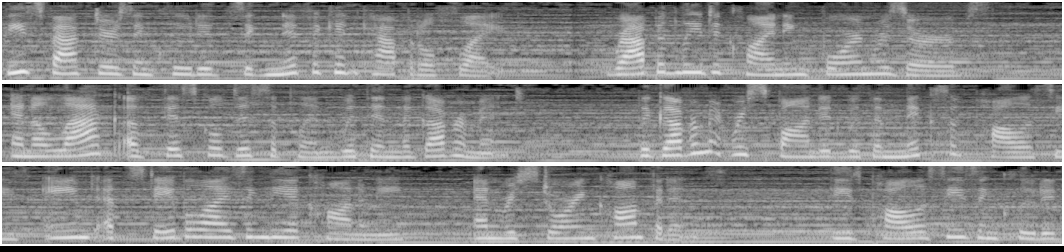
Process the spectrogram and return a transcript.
These factors included significant capital flight, rapidly declining foreign reserves, and a lack of fiscal discipline within the government. The government responded with a mix of policies aimed at stabilizing the economy and restoring confidence. These policies included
